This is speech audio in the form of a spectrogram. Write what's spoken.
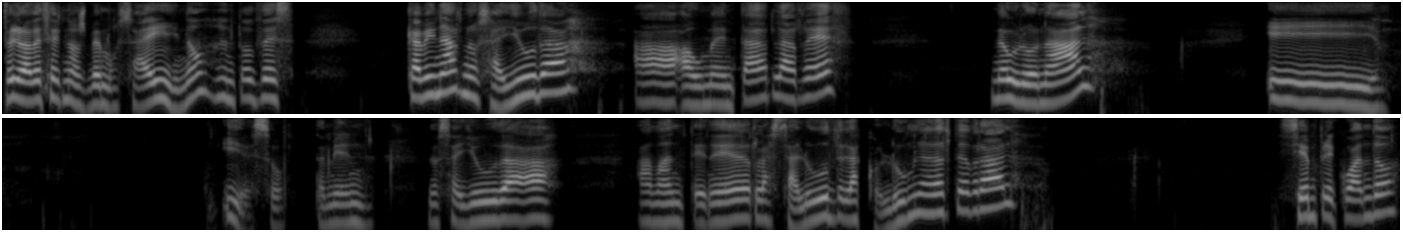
pero a veces nos vemos ahí, ¿no? Entonces, caminar nos ayuda a aumentar la red neuronal y, y eso también nos ayuda a mantener la salud de la columna vertebral, siempre y cuando,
